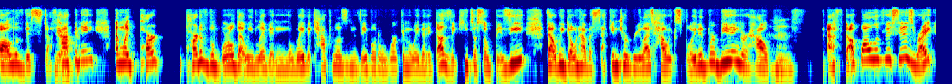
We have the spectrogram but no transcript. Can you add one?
all of this stuff Yeah. happening. And like part part of the world that we live in, the way that capitalism is able to work in the way that it does, it keeps us so busy that we don't have a second to realize how exploited we're being or how Mhm. Effed up all of this is, right?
